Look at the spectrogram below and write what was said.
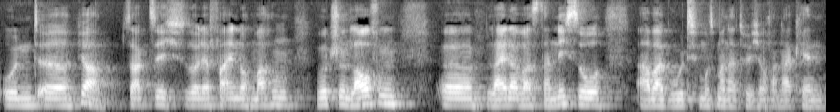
und äh, ja, sagt sich, soll der Verein noch machen, wird schon laufen. Äh, leider war es dann nicht so, aber gut, muss man natürlich auch anerkennen.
